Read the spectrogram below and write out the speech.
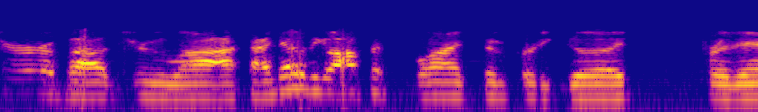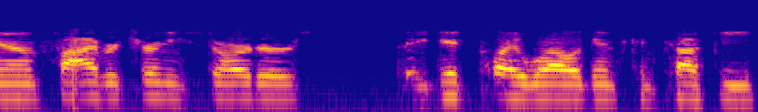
sure about Drew Lock. I know the offensive line's been pretty good for them. Five returning starters. They did play well against Kentucky.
